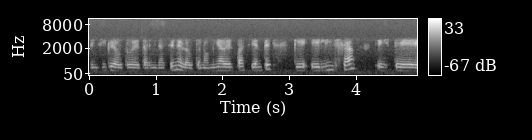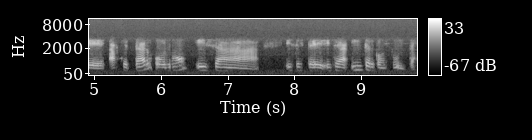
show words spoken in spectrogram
principio de autodeterminación y a la autonomía del paciente que elija este, aceptar o no esa, esa, este, esa interconsulta.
